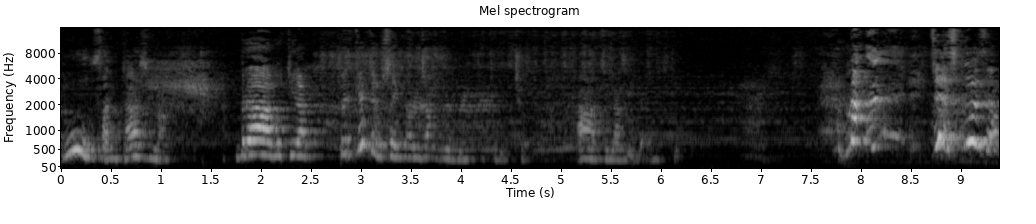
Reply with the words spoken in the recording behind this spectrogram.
Uh, fantasma. Bravo, ti lavi. Perché te lo sei mangiato il dentifricio? Ah, ti lavi i denti. Ma, cioè, scusa,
